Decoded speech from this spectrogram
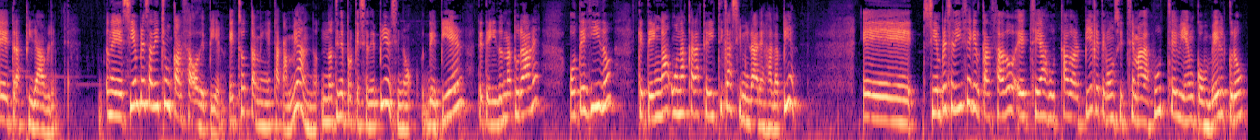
eh, transpirable. Eh, siempre se ha dicho un calzado de piel. Esto también está cambiando. No tiene por qué ser de piel, sino de piel, de tejidos naturales o tejidos que tengan unas características similares a la piel. Eh, siempre se dice que el calzado esté ajustado al pie, que tenga un sistema de ajuste, bien con velcro,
